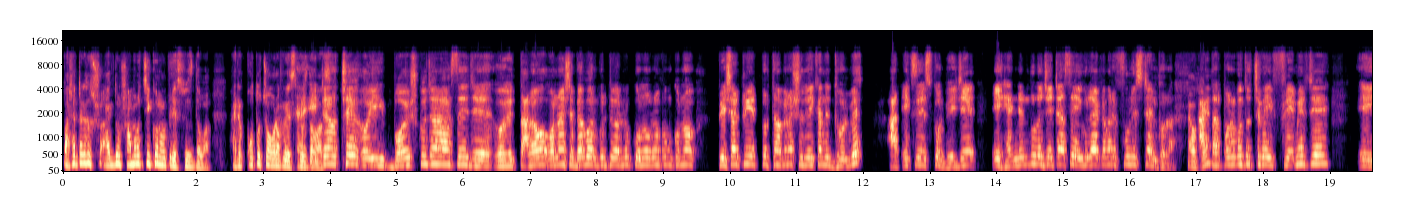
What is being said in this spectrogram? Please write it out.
পাশেরটা কিন্তু একদম সামান্য চিকন অল্প স্পেস দেওয়া। এটা কত চওড়া করে স্পেস হ্যাঁ, দেওয়া এটা হচ্ছে ওই বয়স্ক যারা আছে যে ওই তারাও অনায়াসে ব্যবহার করতে পারবে কোনো রকম কোনো প্রেসার ক্রিয়েট করতে হবে না শুধু এখানে ধরবে আর এক্সারসাইজ করবে। এই যে এই হ্যান্ডেলগুলো যেটা আছে এগুলো একেবারে ফুল স্ট্যান্ড করা। আর তারপরে কথা হচ্ছে ভাই ফ্রেমের যে এই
